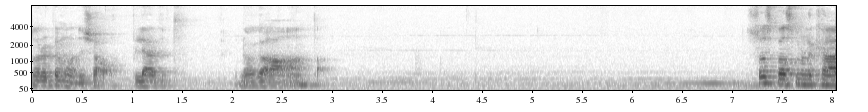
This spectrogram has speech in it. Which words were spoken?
når du på en måte ikke har opplevd noe annet. da. Så spørsmålet hva,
